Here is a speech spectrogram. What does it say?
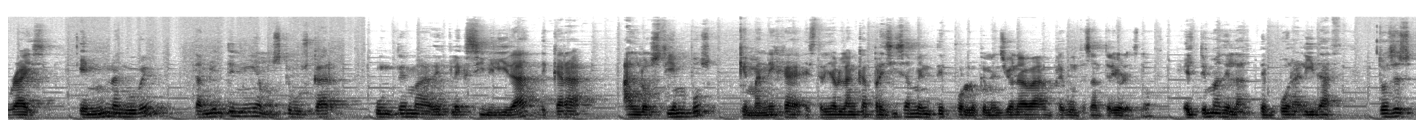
RISE, en una nube, también teníamos que buscar un tema de flexibilidad de cara a los tiempos que maneja Estrella Blanca precisamente por lo que mencionaba en preguntas anteriores, ¿no? El tema de la temporalidad. Entonces,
